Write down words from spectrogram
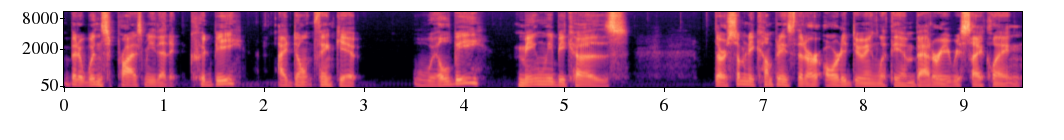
but it wouldn't surprise me that it could be. I don't think it will be, mainly because there are so many companies that are already doing lithium battery recycling,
